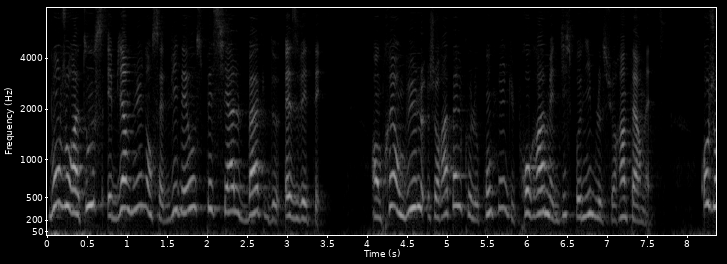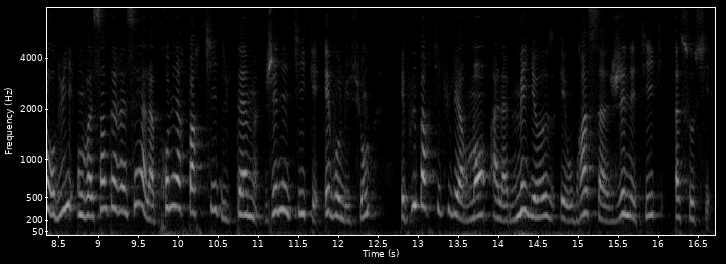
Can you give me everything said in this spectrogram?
Bonjour à tous et bienvenue dans cette vidéo spéciale bac de SVT. En préambule, je rappelle que le contenu du programme est disponible sur Internet. Aujourd'hui, on va s'intéresser à la première partie du thème génétique et évolution, et plus particulièrement à la méiose et au brassage génétique associé.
